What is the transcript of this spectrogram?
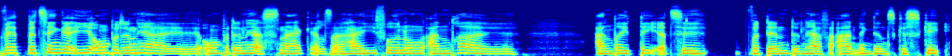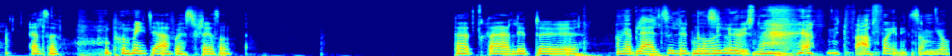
hvad, hvad tænker I oven på den her, øh, oven på den her snak? Altså, har I fået nogle andre, øh, andre idéer til, hvordan den her forandring den skal ske? Altså, på mediearbejdspladsen? Der, der er lidt... Øh, jeg bliver altid lidt modløs, når jeg hører mit fagforening, som jo,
